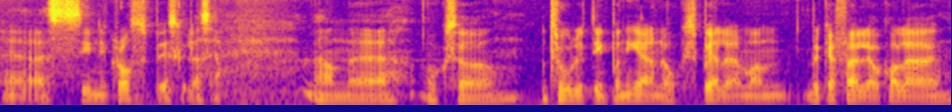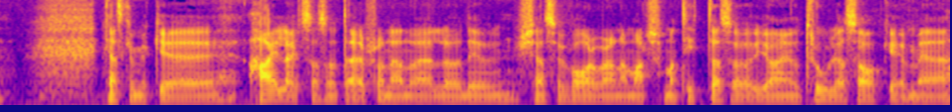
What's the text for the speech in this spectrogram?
Eh, Sidney Crosby skulle jag säga. Han är också otroligt imponerande hockeyspelare. Man brukar följa och kolla ganska mycket highlights och sånt där från NHL och det känns ju var och varannan match som man tittar så gör han otroliga saker med,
